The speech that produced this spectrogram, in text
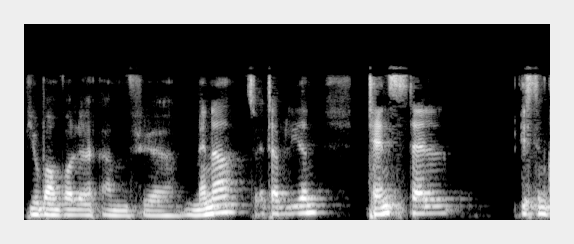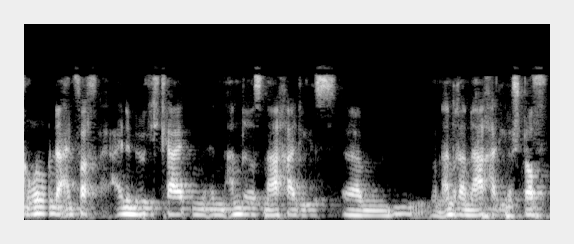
Biobaumwolle ähm, für Männer zu etablieren. Tencel ist im Grunde einfach eine Möglichkeit, ein anderes nachhaltiges, ähm, ein anderer nachhaltiger Stoff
